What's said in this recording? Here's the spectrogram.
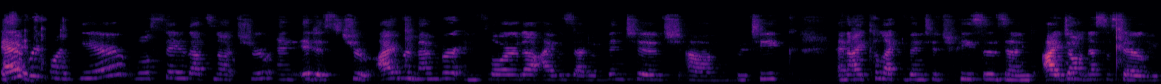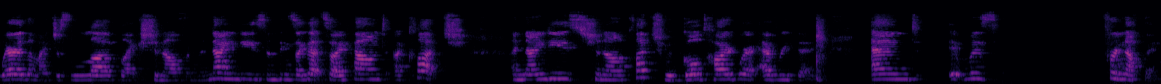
everyone here will say that's not true, and it is true. I remember in Florida, I was at a vintage um, boutique and I collect vintage pieces and I don't necessarily wear them. I just love like Chanel from the 90s and things like that. So I found a clutch, a 90s Chanel clutch with gold hardware, everything. And it was for nothing.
